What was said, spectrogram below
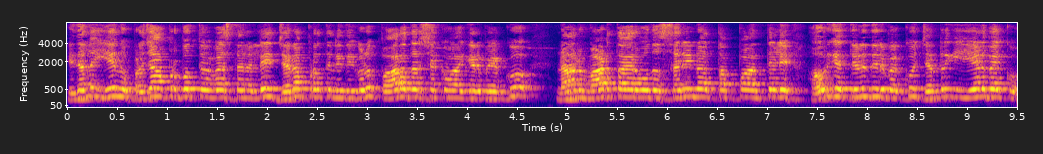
ಇದೆಲ್ಲ ಏನು? ಪ್ರಜಾಪ್ರಭುತ್ವ ವ್ಯವಸ್ಥೆಯಲ್ಲಿ ಜನಪ್ರತಿನಿಧಿಗಳು ಪಾರದರ್ಶಕವಾಗಿರಬೇಕು, ನಾನು ಮಾಡ್ತಾ ಇರುವುದು ಸರಿನ ತಪ್ಪ ಅಂತೇಳಿ ಅವ್ರಿಗೆ ತಿಳಿದಿರಬೇಕು, ಜನರಿಗೆ ಹೇಳ್ಬೇಕು.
